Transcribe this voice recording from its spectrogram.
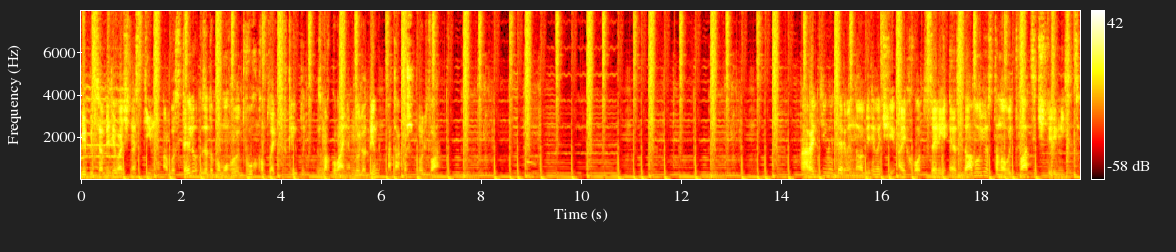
Кріпиться обігрівач на стіну або стелю за допомогою двох комплектів кріплень з маркуванням 01, а також 02. Гарантійний термін на обігрівачі iHot серії SW становить 24 місяці.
